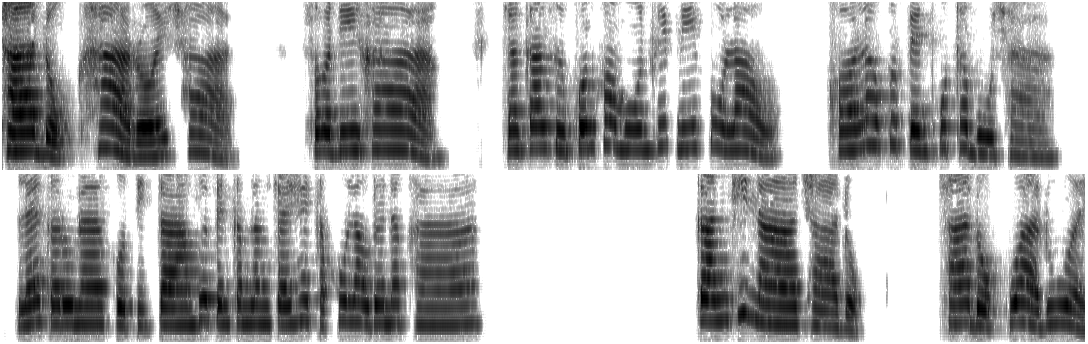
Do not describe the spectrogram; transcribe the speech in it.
ชาดกห้าร้อยชาติ สวัสดีค่ะ จากการสืบค้นข้อมูลคลิปนี้ผู้เล่า ขอเล่าเพื่อเป็นพุทธบูชา และกรุณากดติดตามเพื่อเป็นกำลังใจให้กับผู้เล่าด้วยนะคะ กันทินาชาดก ชาดกว่าด้วย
